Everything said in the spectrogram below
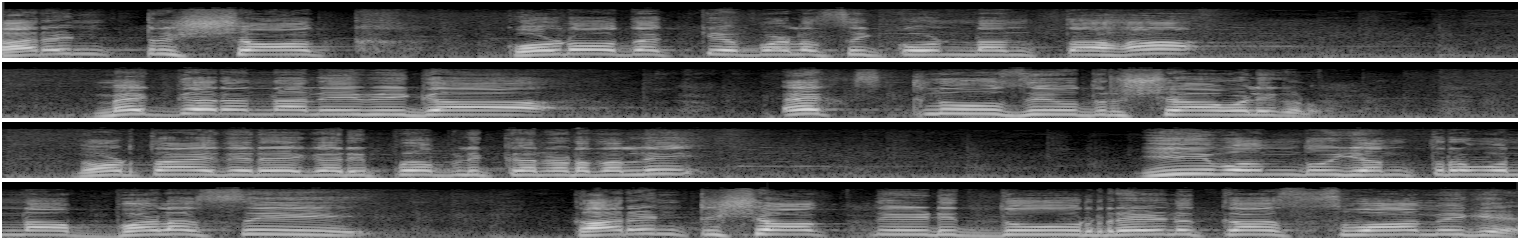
ಕರೆಂಟ್ ಶಾಕ್ ಕೊಡೋದಕ್ಕೆ ಬಳಸಿಕೊಂಡಂತಹ ಮೆಗ್ಗರನ್ನು ನೀವೀಗ ಎಕ್ಸ್ಕ್ಲೂಸಿವ್ ದೃಶ್ಯಾವಳಿಗಳು. ನೋಡ್ತಾ ಇದ್ದೀರಿ ಈಗ ರಿಪಬ್ಲಿಕ್ ಕನ್ನಡದಲ್ಲಿ ಈ ಒಂದು ಯಂತ್ರವನ್ನು ಬಳಸಿ ಕರೆಂಟ್ ಶಾಕ್ ನೀಡಿದ್ದು ರೇಣುಕಾ ಸ್ವಾಮಿಗೆ.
